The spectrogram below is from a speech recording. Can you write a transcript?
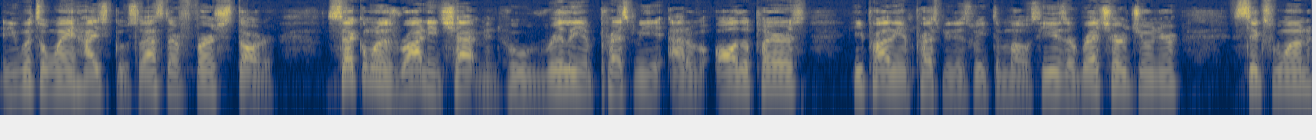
and he went to Wayne High School. So that's their first starter. Second one is Rodney Chatman, who really impressed me out of all the players. He probably impressed me this week the most. He is a redshirt junior, 6'1.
